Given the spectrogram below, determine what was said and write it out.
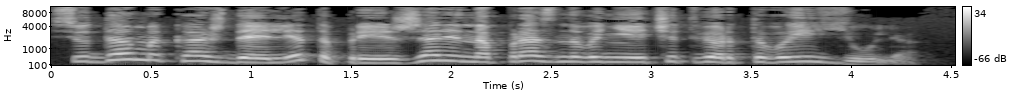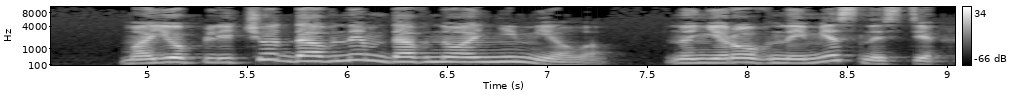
Сюда мы каждое лето приезжали на празднование 4 июля. Мое плечо давным-давно онемело. На неровной местности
